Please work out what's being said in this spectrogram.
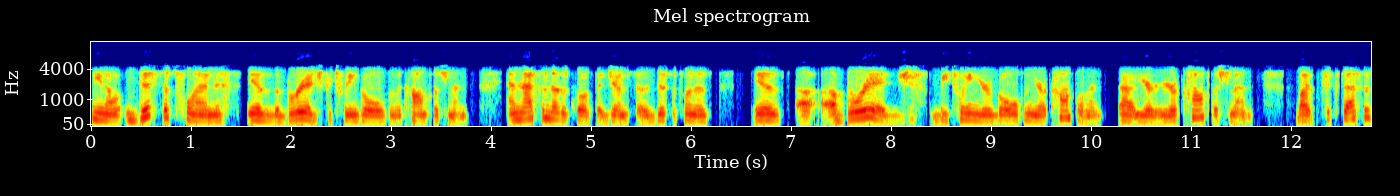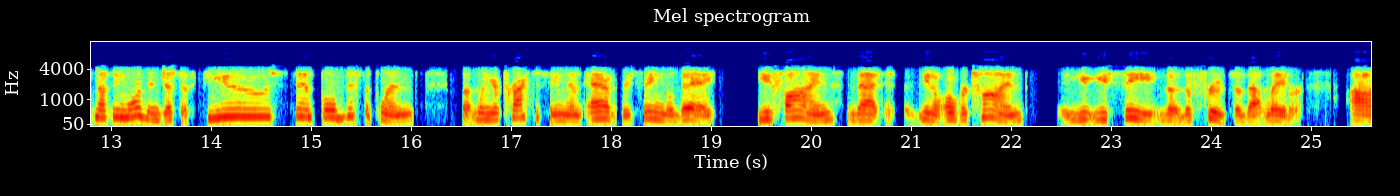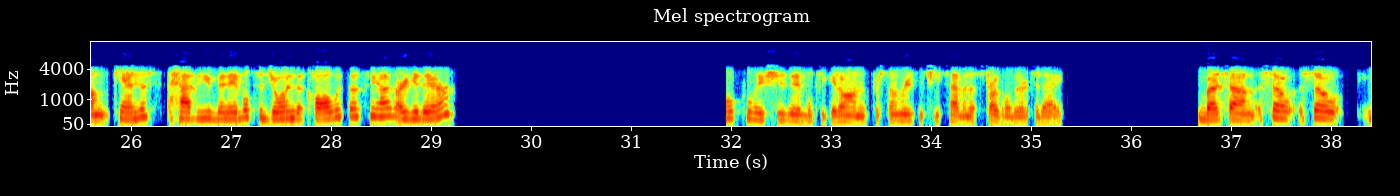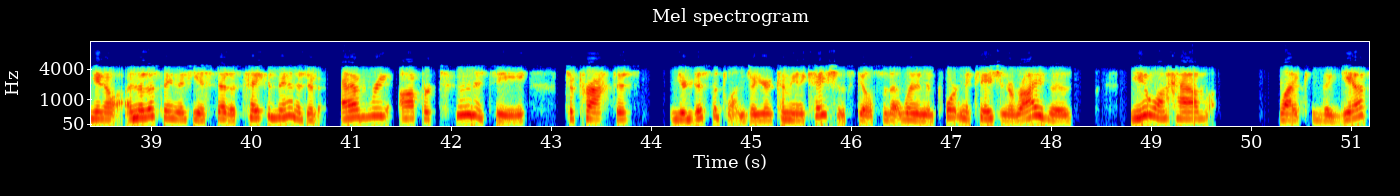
you know, discipline is the bridge between goals and accomplishments. And that's another quote that Jim says: discipline is is a, a bridge between your goals and your accomplishment, uh, your your accomplishment. But success is nothing more than just a few simple disciplines. But when you're practicing them every single day, you find that you know over time you you see the the fruits of that labor. Um, have you been able to join the call with us yet? Are you there? Hopefully, she's able to get on. For some reason, she's having a struggle there today. But um, so so you know another thing that he has said is take advantage of every opportunity to practice your disciplines or your communication skills so that when an important occasion arises you will have like the gift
